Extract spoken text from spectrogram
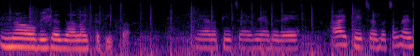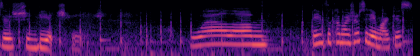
no, because I like the pizza. We have a pizza every other day. I like pizza, but sometimes there should be a change. Well, um, thank you for coming on our show today, Marcus.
